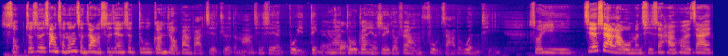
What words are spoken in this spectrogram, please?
说就是像城中城这样的事件，是都根就有办法解决的吗？其实也不一定，因为都根也是一个非常复杂的问题。所以接下来我们其实还会再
